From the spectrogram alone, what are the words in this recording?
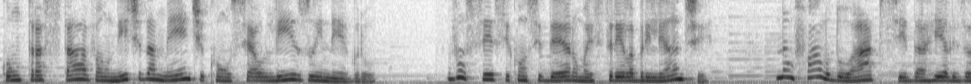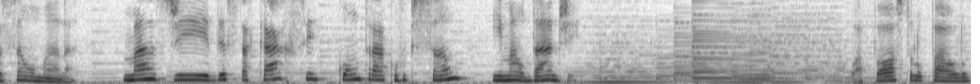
contrastavam nitidamente com o céu liso e negro. Você se considera uma estrela brilhante? Não falo do ápice da realização humana mas de destacar-se contra a corrupção e maldade. O apóstolo Paulo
